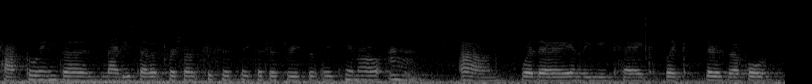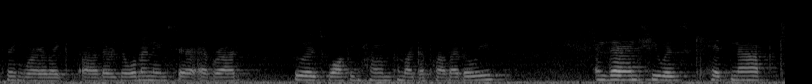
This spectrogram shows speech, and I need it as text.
tackling the 97% statistic that just recently came out mm-hmm. Um, where they in the UK, because like there's a whole thing where like uh, there was a woman named Sarah Everard who was walking home from like a pub, I believe, and then she was kidnapped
